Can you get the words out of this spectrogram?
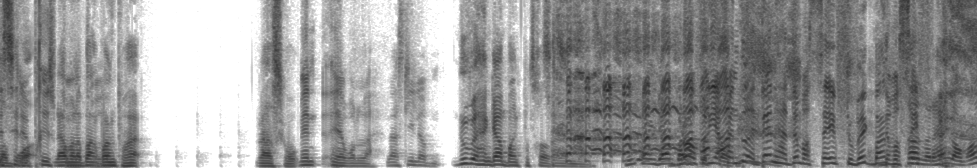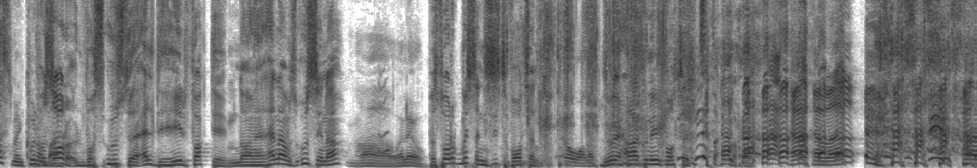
det sætter jeg pris på. Lad mig bank, bank på her. Værsgo. Men, ja, wallah. Lad os lige lade den. Nu vil han gerne banke på træet. nu vil han gerne Bro, banke på fordi jeg fandt ud af, at den her, den var safe. Du vil ikke banke den på var træet, safe. når det handler om os, men kun om Forstår du? Vores udstyr, alt det hele, fuck det. Når han handler om vores udseende, Nå, hvad laver pas på, du ikke mister den sidste fortand. du? Wallah. Jo, han har kun én fortand. Hvad? Har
